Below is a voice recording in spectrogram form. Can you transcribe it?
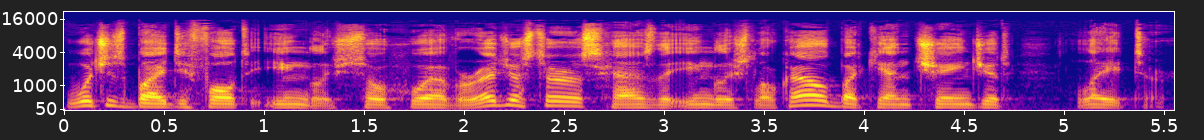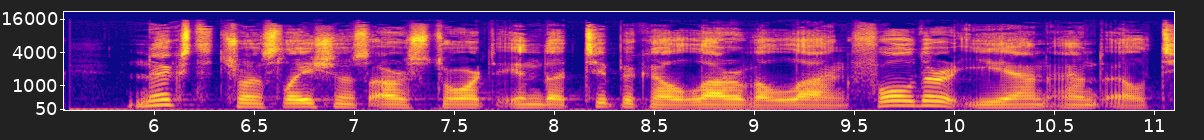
which is by default English, so whoever registers has the English locale but can change it later. Next, translations are stored in the typical Laravel lang folder, en and lt,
